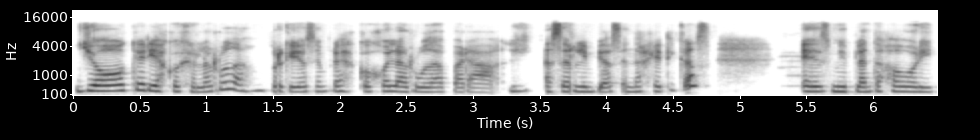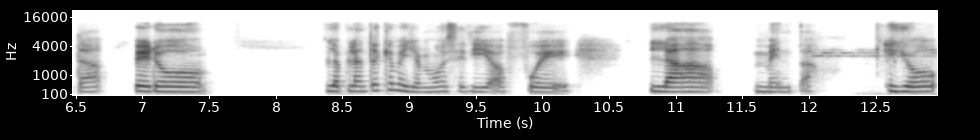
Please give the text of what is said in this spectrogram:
yo quería escoger la ruda, porque yo siempre escojo la ruda para hacer limpias energéticas. Es mi planta favorita, pero la planta que me llamó ese día fue la menta. Y yo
